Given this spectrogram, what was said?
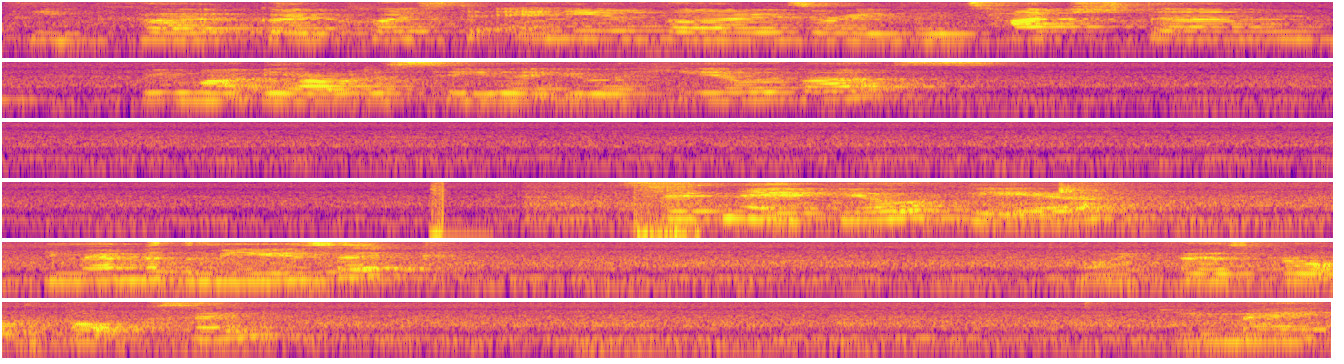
If you go, close to any of those or even touch them, we might be able to see that you are here with us. Sydney, if you're here, remember the music? When we first brought the box in? If you make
